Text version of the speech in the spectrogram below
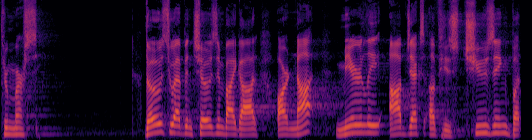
Through mercy. Those who have been chosen by God are not merely objects of his choosing, but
